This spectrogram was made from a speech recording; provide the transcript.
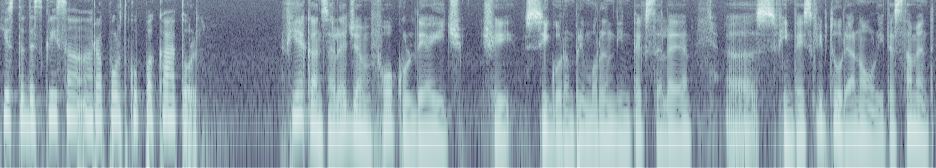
este descrisă în raport cu păcatul. Fie că înțelegem focul de aici și, sigur, în primul rând, din textele uh, Sfintei Scripturi a Noului Testament,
